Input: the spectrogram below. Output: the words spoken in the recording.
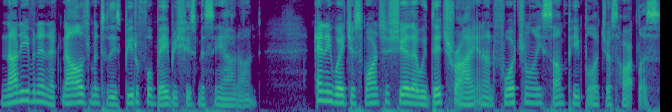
Not even an acknowledgement to these beautiful babies she's missing out on. Anyway, just wanted to share that we did try, and unfortunately, some people are just heartless.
